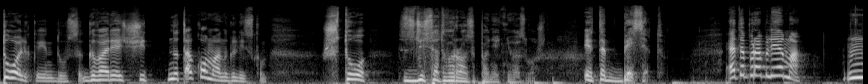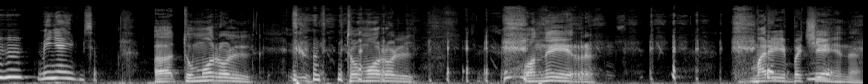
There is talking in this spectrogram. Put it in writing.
Только индусы, говорящие на таком английском, что с десятого раза понять невозможно. Это бесит. Это проблема. Мгм, меняемся. Tomorrow, tomorrow on air. Мария Баченина.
